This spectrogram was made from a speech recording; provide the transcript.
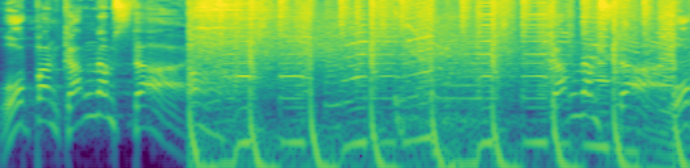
오빤 강남스타일 강남스타일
